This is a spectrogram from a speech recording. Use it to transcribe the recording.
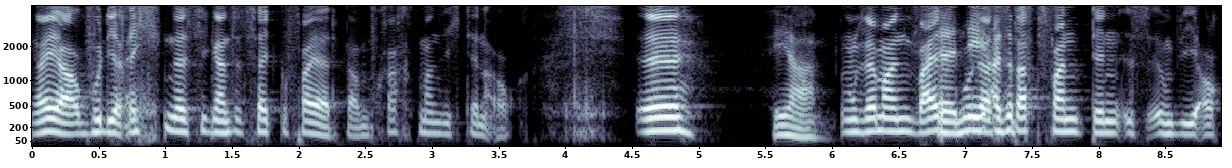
Ja, ja, obwohl die Rechten das die ganze Zeit gefeiert haben, fragt man sich denn auch. Äh, ja. Und wenn man weiß, Äh, wo nee, das also- stattfand, dann ist irgendwie auch,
